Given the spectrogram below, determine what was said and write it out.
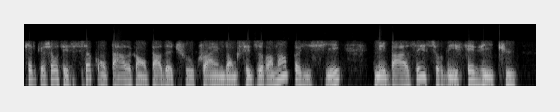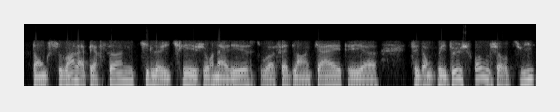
quelque chose, et c'est ça qu'on parle quand on parle de true crime. Donc, c'est du roman policier, mais basé sur des faits vécus. Donc, souvent, la personne qui l'a écrit est journaliste ou a fait de l'enquête. Et euh, c'est donc mes deux choix aujourd'hui.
